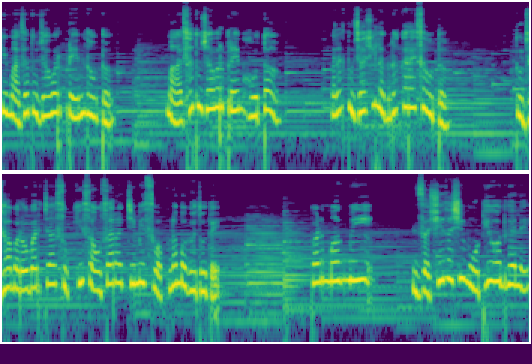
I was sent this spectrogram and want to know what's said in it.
की माझं तुझ्यावर प्रेम नव्हतं. माझं तुझ्यावर प्रेम होतं. मला तुझ्याशी लग्न करायचं होतं. तुझ्याबरोबरच्या सुखी संसाराची मी स्वप्न बघत होते. पण मग मी जशी जशी मोठी होत गेले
